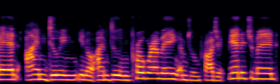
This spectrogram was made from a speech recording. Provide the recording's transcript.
And i'm doing you know i'm doing programming. I'm doing project management.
